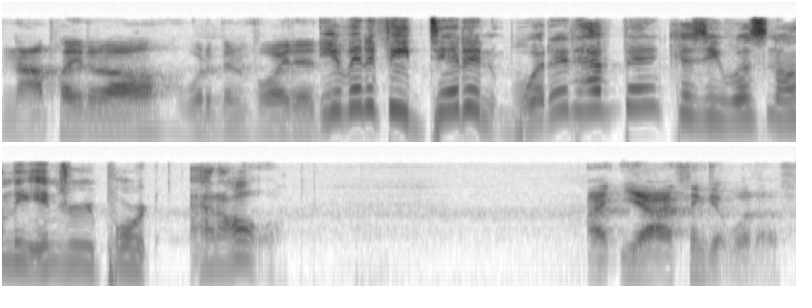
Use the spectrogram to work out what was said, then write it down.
not played at all, would have been voided. Even if he didn't, would it have been because he wasn't on the injury report at all? I, yeah, I think it would have.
